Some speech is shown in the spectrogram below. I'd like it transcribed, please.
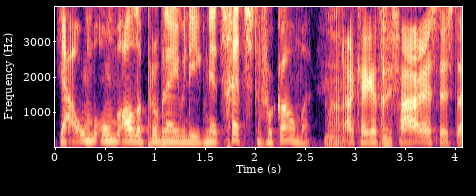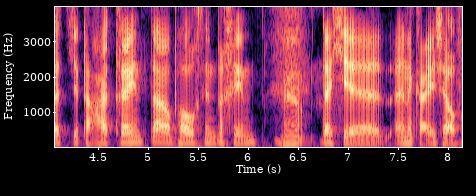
Ja, om, om alle problemen die ik net schets te voorkomen. Nou, kijk, het Dus- gevaar is dus dat je te hard traint daar op hoogte in het begin. Ja. Dat je, en dan kan je zelf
